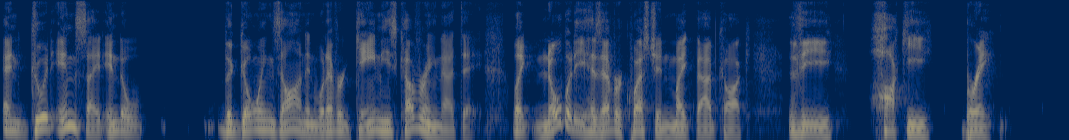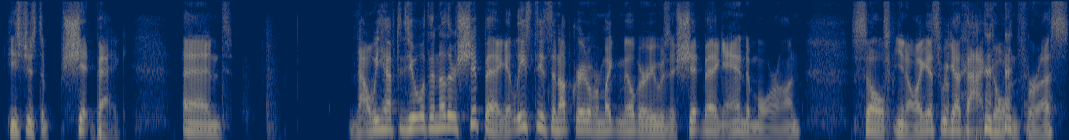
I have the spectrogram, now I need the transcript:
and good insight into the goings on in whatever game he's covering that day. Like nobody has ever questioned Mike Babcock the hockey brain. He's just a shitbag. And now we have to deal with another shitbag. At least it's an upgrade over Mike Milbury, who was a shitbag and a moron. So, you know, I guess we got that going for us.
